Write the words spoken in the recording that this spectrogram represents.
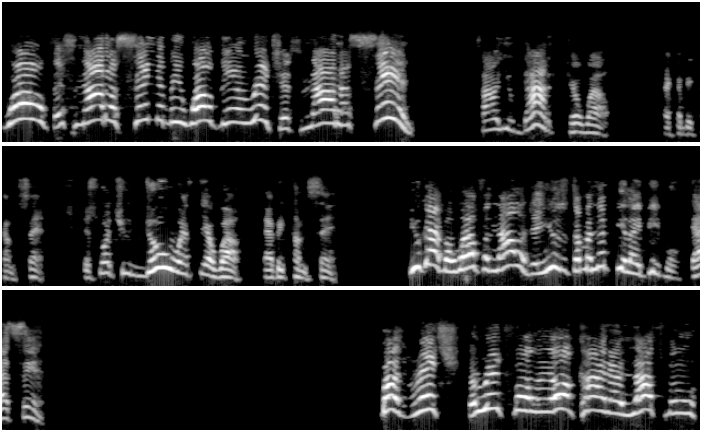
Wealth, it's not a sin to be wealthy and rich. It's not a sin. It's how you got your wealth that can become sin. It's what you do with your wealth that becomes sin. You got a wealth of knowledge and use it to manipulate people. That's sin. But rich, the rich fall in all kind of lustful,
